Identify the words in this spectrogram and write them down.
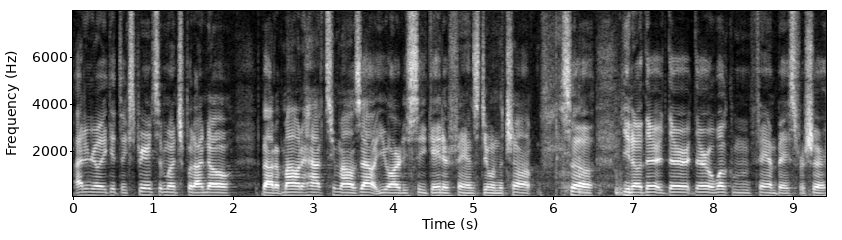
I didn't really get to experience it much, but I know about a mile and a half, two miles out, you already see Gator fans doing the chomp. So you know they're they're they're a welcome fan base for sure.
